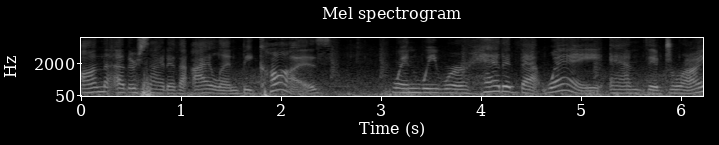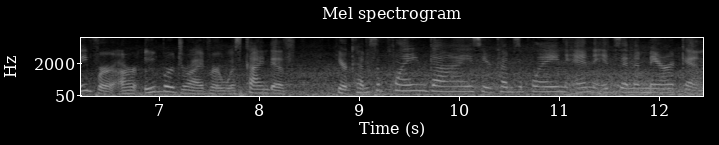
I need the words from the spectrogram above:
on the other side of the island because when we were headed that way, and the driver, our Uber driver, was kind of here comes a plane, guys, here comes a plane, and it's an American.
